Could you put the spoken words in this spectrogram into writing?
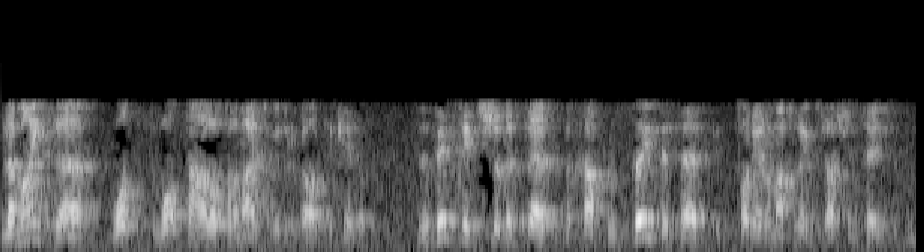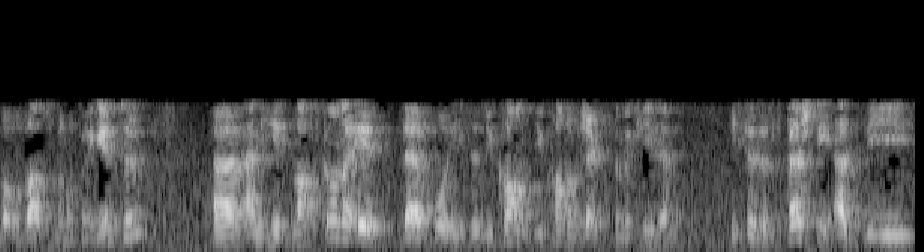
Lamaita, what's, what's the halacha Lamaita with regard to kiddush? So the Pischei Teshuvah says the Chasam Sofer says it's totally on a Machalek Rashi and Tosis and Baba we're not going into. Um, and his maskana is, therefore, he says you can't you can't object to the Mekilim. He says especially as the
